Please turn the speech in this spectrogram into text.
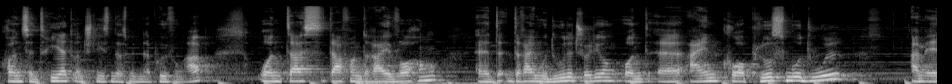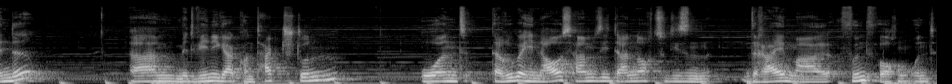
konzentriert und schließen das mit einer Prüfung ab. Und das davon drei Wochen, äh, drei Module, Entschuldigung, und äh, ein Core Plus Modul am Ende ähm, mit weniger Kontaktstunden und darüber hinaus haben Sie dann noch zu diesen drei mal fünf Wochen und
